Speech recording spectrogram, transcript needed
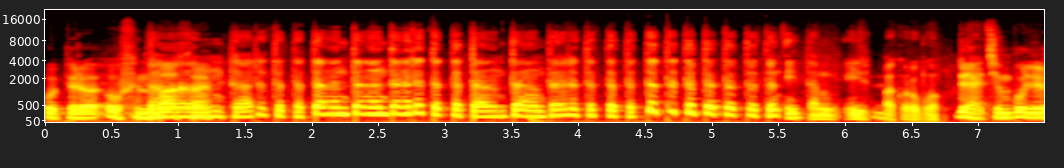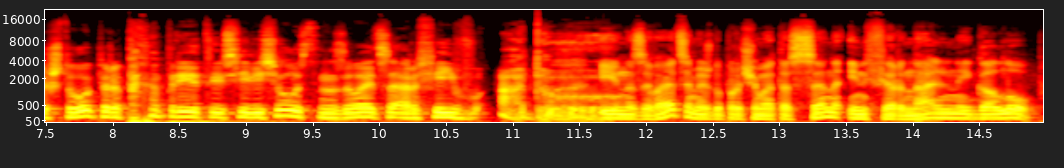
оперы Оффенбаха. И там и по кругу. Да, тем более, что опера при этой всей веселости называется «Орфей в аду». И называется, между прочим, эта сцена «Инфернальный галоп»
